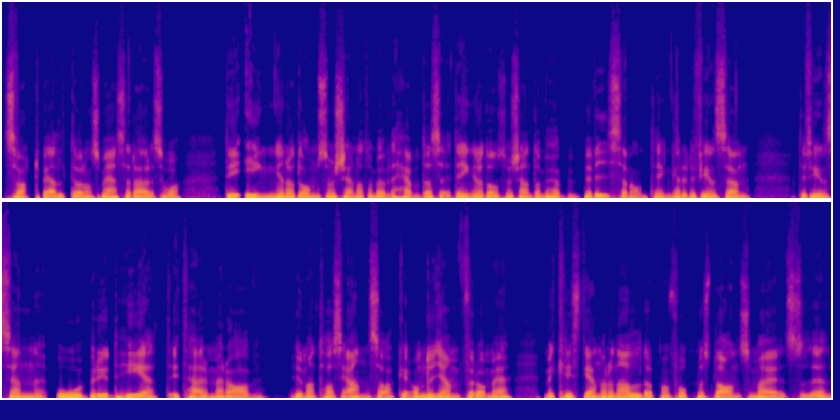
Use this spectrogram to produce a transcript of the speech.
svart bälte och de som är sådär så, det är ingen av dem som känner att de behöver hävda sig. Det är ingen av dem som känner att de behöver bevisa någonting. Eller det finns en, det finns en obryddhet i termer av hur man tar sig an saker. Om du jämför då med, med Cristiano Ronaldo på en fotbollsplan som är så,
